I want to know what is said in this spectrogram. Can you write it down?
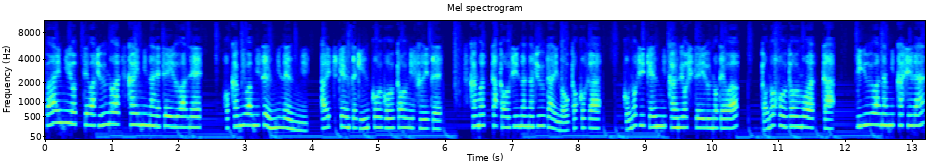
場合によっては銃の扱いに慣れているわね。他には2002年に、愛知県で銀行強盗未遂で、捕まった当時70代の男が、この事件に関与しているのでは？との報道もあった。理由は何かしら？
